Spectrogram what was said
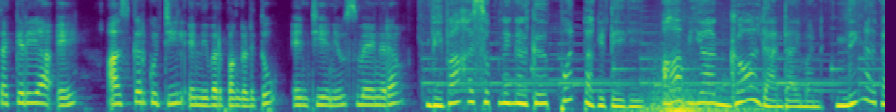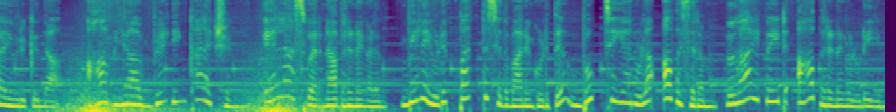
Zakariya A Askar Kuttiyil എന്നിവർ പങ്കെടുത്തു. N T A news Vengara. വിവാഹ സ്വപ്നങ്ങൾക്ക് പൊൻപകിട്ടേകി. ആമിയ ഗോൾഡ് ആൻഡ് ഡയമണ്ട് നിങ്ങൾക്കായി ഒരുക്കുന്ന ആമിയ വെഡിംഗ് കളക്ഷൻ. എല്ലാ സ്വർണാഭരണങ്ങളും വിലയുടെ പത്ത് ശതമാനം കൊടുത്ത് ബുക്ക് ചെയ്യാനുള്ള അവസരം. ലൈറ്റ് വെയിറ്റ് ആഭരണങ്ങളുടെയും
